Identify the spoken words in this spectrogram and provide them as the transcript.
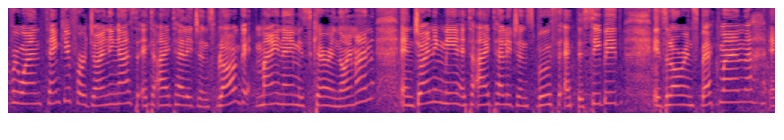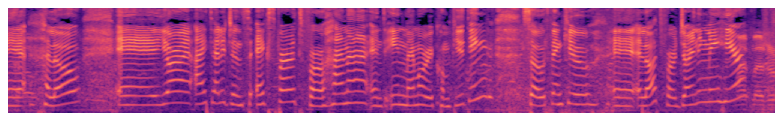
everyone, thank you for joining us at iTelligence blog. My name is Karen Neumann, and joining me at iTelligence booth at the CeBIT is Lorenz Beckman. Uh, hello. Uh, you're an iTelligence expert for HANA and in-memory computing, so thank you uh, a lot for joining me here. My pleasure.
